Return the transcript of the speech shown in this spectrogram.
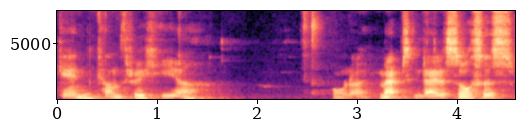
Again, come through here, or no, maps and data sources.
